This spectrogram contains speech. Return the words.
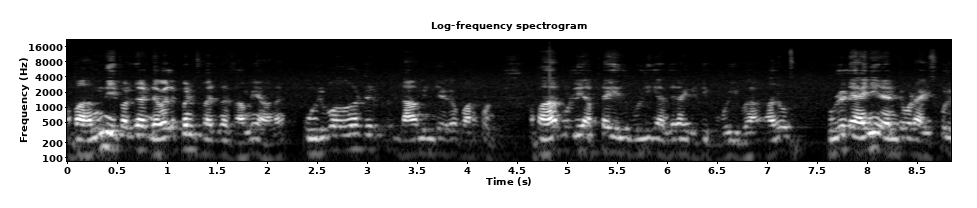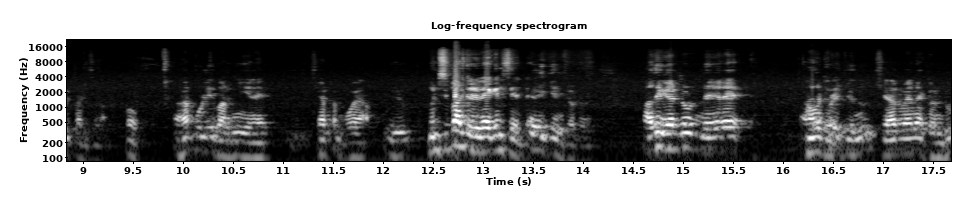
അപ്പോൾ അന്ന് ഈ പറഞ്ഞ ഡെവലപ്മെന്റ് വരുന്ന സമയമാണ് ഒരുപാട് ഡാമിന്റെ ഒക്കെ വർക്കുണ്ട്. അപ്പോൾ ആ പുള്ളി അപ്ലൈ ചെയ്ത് പുള്ളിക്ക് അതിനാ കിട്ടി പോയി. അത് പുള്ളിയുടെ അനിയൻ എന്റെ കൂടെ ഹൈസ്കൂളിൽ പഠിച്ചതാണ്. ആ പുള്ളി പറഞ്ഞു ഇങ്ങനെ ചേട്ടൻ പോയ ഒരു മുനിസിപ്പാലിറ്റി ഒരു വേക്കൻസി ഉണ്ട്. അത് കേട്ടോണ്ട് നേരെ ആലപ്പുഴ ചെന്നു. ചെയർമാനെ കണ്ടു.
